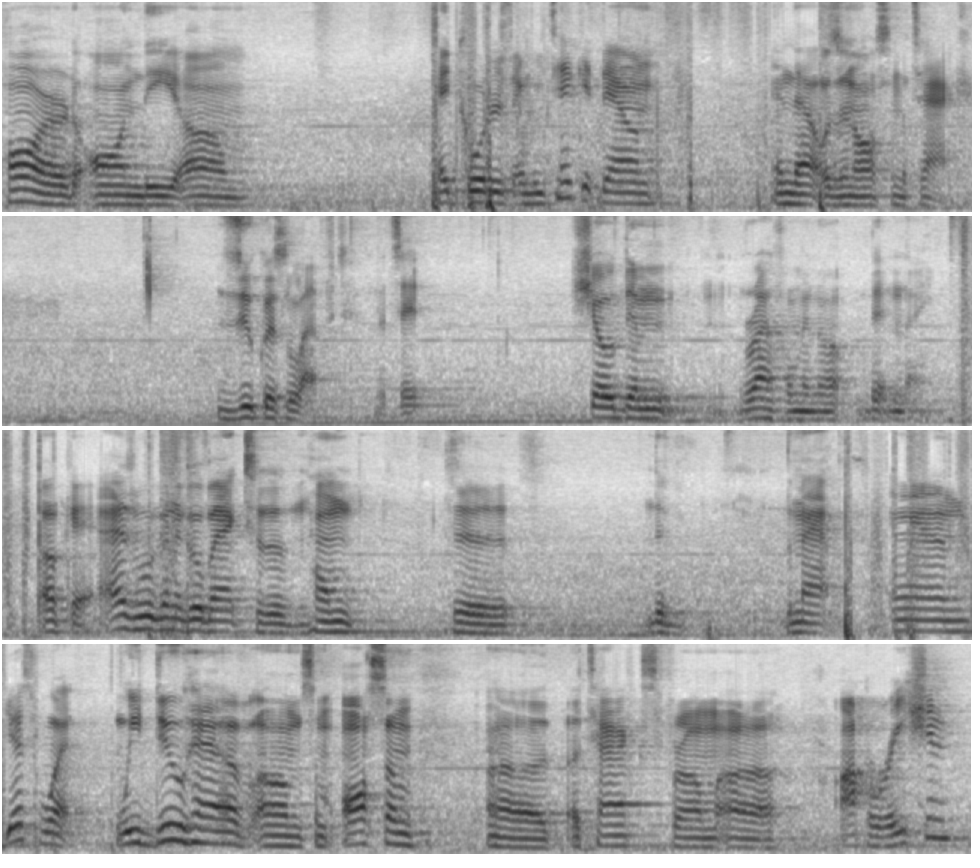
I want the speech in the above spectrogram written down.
hard on the um, headquarters and we take it down and that was an awesome attack. Zookas left. That's it. Showed them riflemen up, didn't they? Okay, as we're gonna go back to the home, to the the map, and guess what? We do have um, some awesome uh, attacks from uh, Operation.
